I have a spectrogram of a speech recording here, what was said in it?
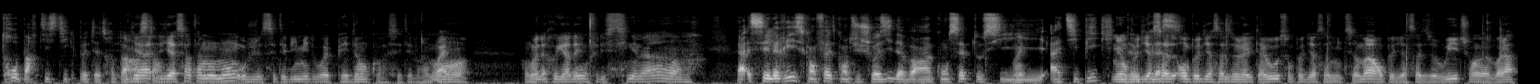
Trop artistique peut-être par instant. il y a certains moments où c'était limite ouais pédant quoi. C'était vraiment Ouais. En mode regardez on fait du cinéma. hein. Ah, c'est le risque en fait quand tu choisis d'avoir un concept aussi Ouais. atypique. Mais on peut, dire place- ça, on peut dire ça de The Lighthouse, on peut dire ça de Midsommar, on peut dire ça de The Witch, euh, voilà.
